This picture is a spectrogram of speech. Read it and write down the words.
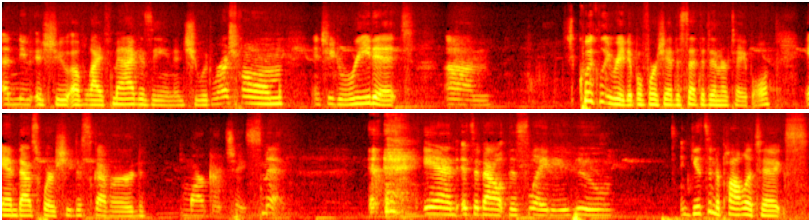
a new issue of Life magazine, and she would rush home and she'd read it. Um, quickly read it before she had to set the dinner table, and that's where she discovered Margaret Chase Smith. and it's about this lady who gets into politics.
